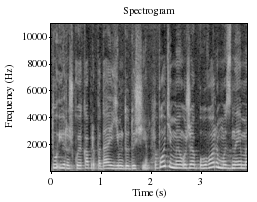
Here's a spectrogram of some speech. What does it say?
ту іграшку, яка припадає їм до душі. Потім ми вже говоримо з ними,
